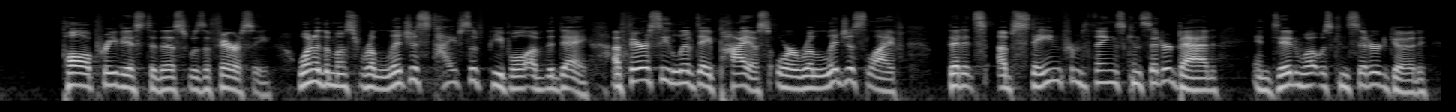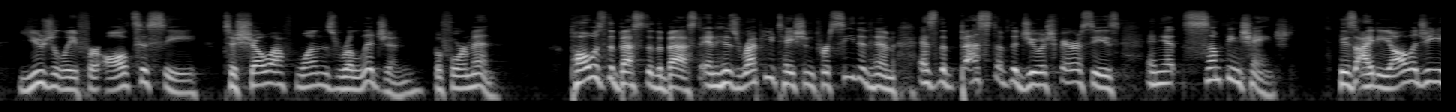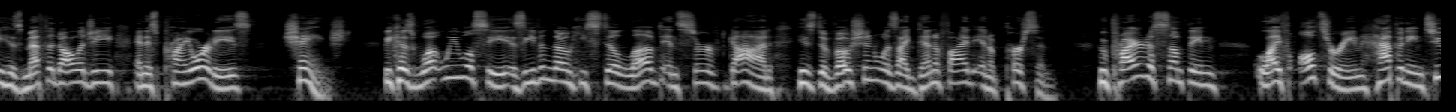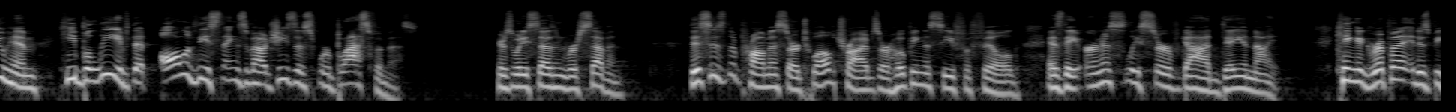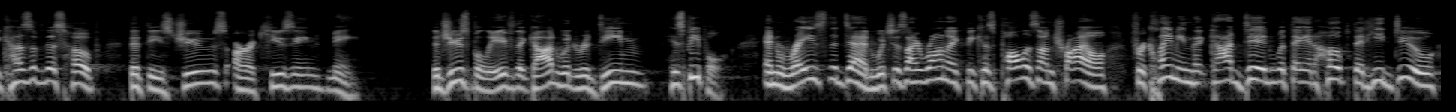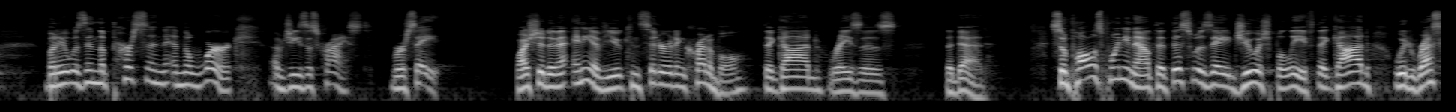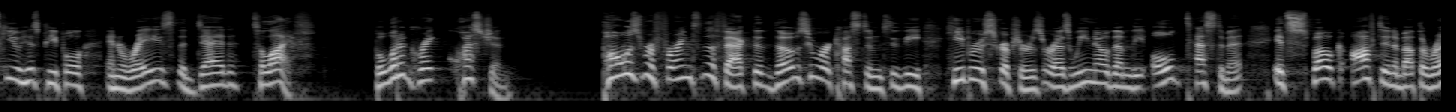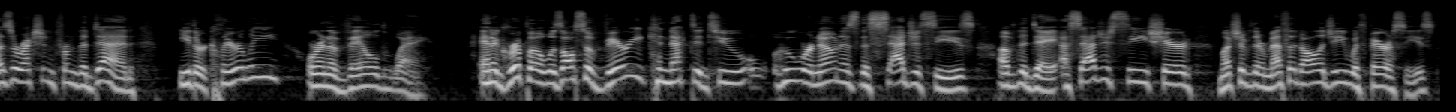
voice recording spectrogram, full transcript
Paul, previous to this, was a Pharisee, one of the most religious types of people of the day. A Pharisee lived a pious or religious life that it's abstained from things considered bad and did what was considered good, usually for all to see, to show off one's religion before men. Paul was the best of the best, and his reputation preceded him as the best of the Jewish Pharisees, and yet something changed his ideology, his methodology, and his priorities changed. Because what we will see is even though he still loved and served God, his devotion was identified in a person who, prior to something life altering happening to him, he believed that all of these things about Jesus were blasphemous. Here's what he says in verse 7 This is the promise our 12 tribes are hoping to see fulfilled as they earnestly serve God day and night. King Agrippa, it is because of this hope that these Jews are accusing me. The Jews believe that God would redeem his people and raise the dead, which is ironic because Paul is on trial for claiming that God did what they had hoped that he'd do, but it was in the person and the work of Jesus Christ. Verse 8 Why should any of you consider it incredible that God raises the dead? So, Paul is pointing out that this was a Jewish belief that God would rescue his people and raise the dead to life. But what a great question. Paul was referring to the fact that those who were accustomed to the Hebrew scriptures, or as we know them, the Old Testament, it spoke often about the resurrection from the dead, either clearly or in a veiled way. And Agrippa was also very connected to who were known as the Sadducees of the day. A Sadducee shared much of their methodology with Pharisees,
